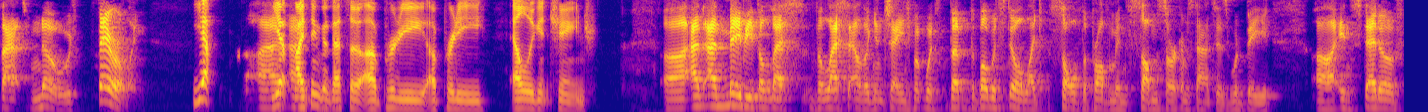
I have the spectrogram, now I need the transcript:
that node fairly. Yep. Uh, yep i think that that's a, a pretty a pretty elegant change uh, and and maybe the less the less elegant change, but would but, but would still like solve the problem in some circumstances. Would be uh, instead of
